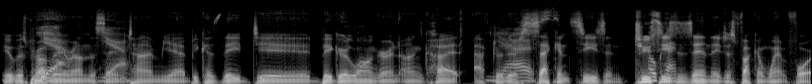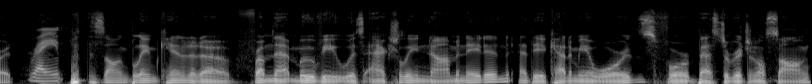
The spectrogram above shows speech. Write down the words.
It was probably Yeah, around the same yeah. time, yeah, because they did bigger, longer, and uncut after their second season. Two Okay. seasons in, they just fucking went for it. right. But the song Blame Canada from that movie was actually nominated at the Academy Awards for Best Original Song,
